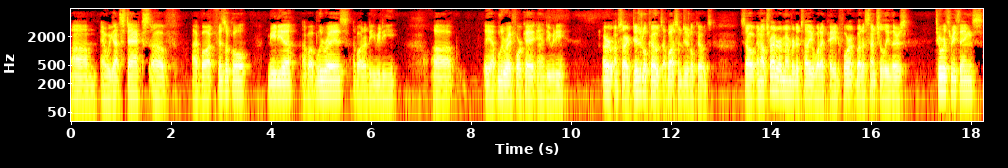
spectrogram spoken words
Um, and we got stacks of. I bought physical media. I bought Blu-rays. I bought a DVD. Uh, yeah, Blu-ray, 4K, and DVD. Or I'm sorry, digital codes. I bought some digital codes. So, and I'll try to remember to tell you what I paid for it. But essentially, there's two or three things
